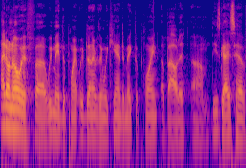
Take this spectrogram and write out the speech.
I don't know if uh, we made the point. We've done everything we can to make the point about it. Um, these guys have,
